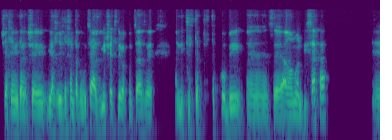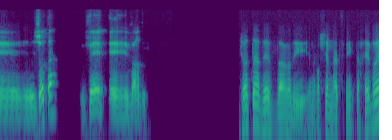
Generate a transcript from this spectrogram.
שיכריז לכם את הקבוצה, אז מי שאצלי בקבוצה זה, אני תסתפקו בי, אה, זה אהרון מן ביסקה, אה, ז'וטה וורדי. ג'וטה וורדי, אני רושם לעצמי את החבר'ה,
